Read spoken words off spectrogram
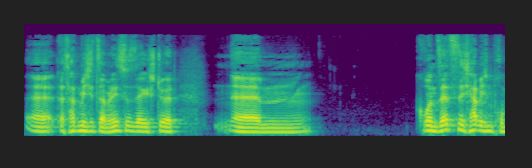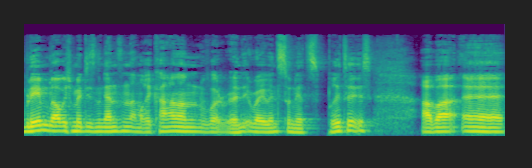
äh, das hat mich jetzt aber nicht so sehr gestört. Ähm, grundsätzlich habe ich ein Problem, glaube ich, mit diesen ganzen Amerikanern, wo Ray Winston jetzt Brite ist, aber äh,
